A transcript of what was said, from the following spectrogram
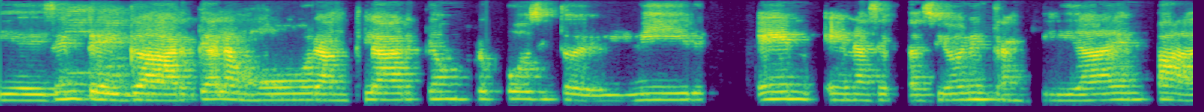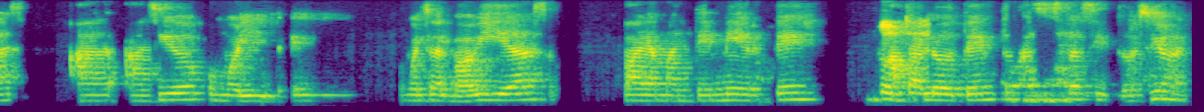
y es entregarte al amor, anclarte a un propósito de vivir en, en aceptación, en tranquilidad, en paz, ha, ha sido como el, como el salvavidas para mantenerte Total. a flote en todas estas situaciones.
